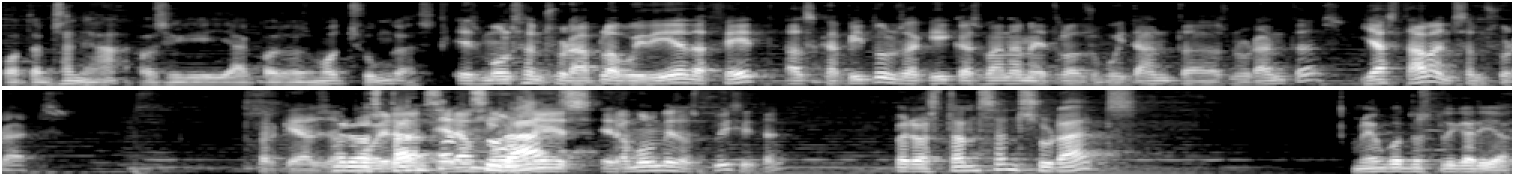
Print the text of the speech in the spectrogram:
pot ensenyar, o sigui, hi ha coses molt xungues. És molt censurable avui dia. De fet, els capítols aquí que es van emetre als 80s, 90s, ja estaven censurats. Perquè el Japó era, era, molt més, era molt més explícit, eh? però estan censurats mirem com t'ho explicaria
